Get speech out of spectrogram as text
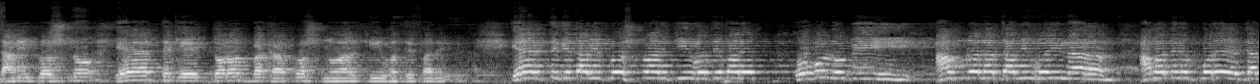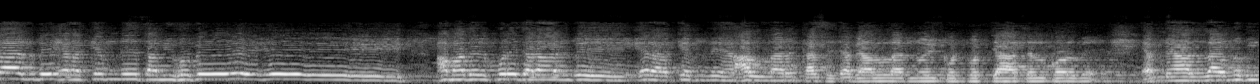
দামি প্রশ্ন, এর থেকে দরদ বাঁকা প্রশ্ন আর কি হতে পারে? এর থেকে দামি প্রশ্ন আর কি হতে পারে? ওগো নবী, আমরা না দামি হইলাম। আমাদের পরে যারা আসবে, এরা কেমনে দামি হবে? আমাদের পরে যারা আসবে, এরা কেমনে আল্লাহর কাছে যাবে? আল্লাহর নৈকটবর্তী হাসিল করবে। এমনি আল্লাহ নবী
